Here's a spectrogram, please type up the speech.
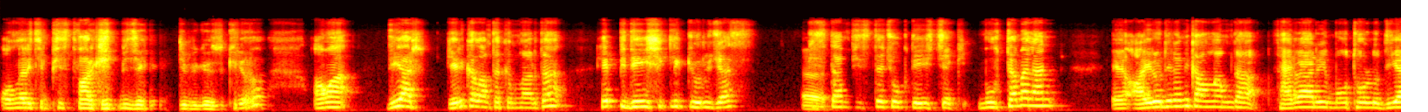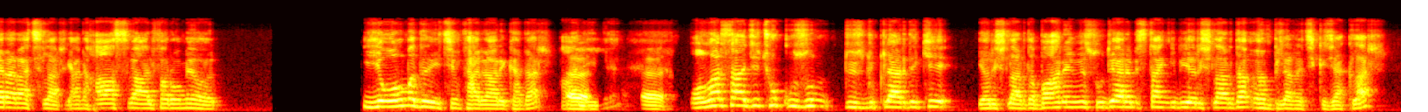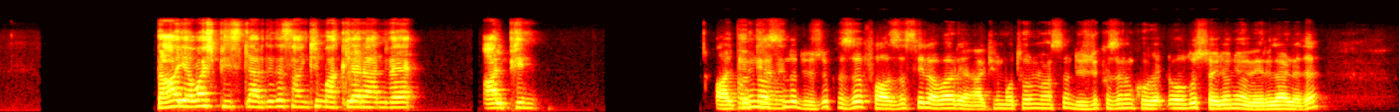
Onlar için pist fark etmeyecek gibi gözüküyor. Ama diğer geri kalan takımlarda hep bir değişiklik göreceğiz. Evet. Pistten piste çok değişecek. Muhtemelen e, aerodinamik anlamda Ferrari motorlu diğer araçlar yani Haas ve Alfa Romeo iyi olmadığı için Ferrari kadar haliyle. Evet. evet. Onlar sadece çok uzun düzlüklerdeki yarışlarda Bahreyn ve Suudi Arabistan gibi yarışlarda ön plana çıkacaklar. Daha yavaş pistlerde de sanki McLaren ve Alpine Alpine'in aslında düzlük hızı fazlasıyla var yani. Alpine motorunun aslında düzlük hızının kuvvetli olduğu söyleniyor verilerle de.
